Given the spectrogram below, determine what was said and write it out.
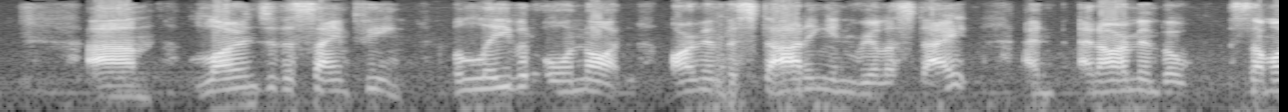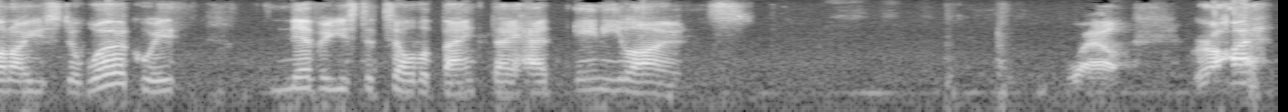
Um, loans are the same thing. Believe it or not, I remember starting in real estate, and and I remember someone I used to work with never used to tell the bank they had any loans. Wow. Right?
